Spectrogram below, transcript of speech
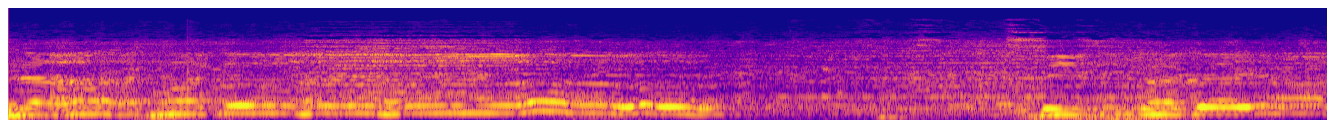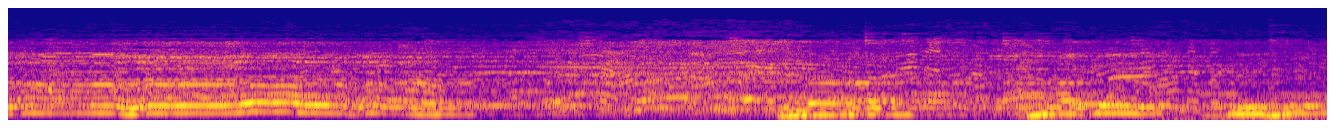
রাধা গো বিঘ জয় রাধা গো বিঘ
